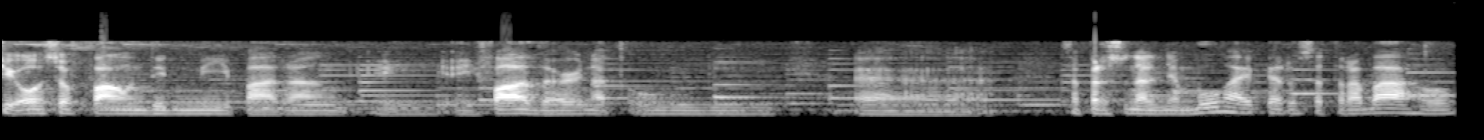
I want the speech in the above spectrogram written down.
She also found in me parang a, a father, not only uh, sa personal niyang buhay, pero sa trabaho.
